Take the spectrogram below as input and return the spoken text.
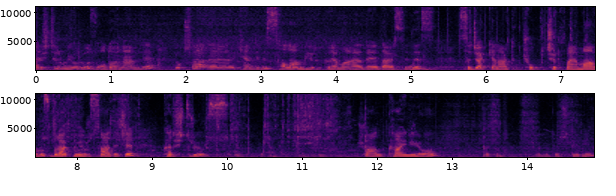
karıştırmıyoruz. O da önemli. Yoksa e, kendiniz salan bir krema elde edersiniz. Sıcakken artık çok çırpmaya maruz bırakmıyoruz. Sadece karıştırıyoruz. Bakın. Şu an kaynıyor. Bakın şöyle göstereyim.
